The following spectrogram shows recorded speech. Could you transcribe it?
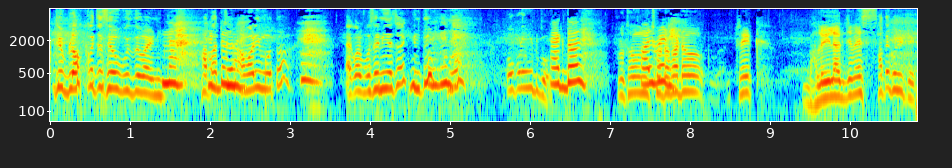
যে ব্লক করছে সেও বুঝতে পারিনি। হাঁপাচ্ছে আমারই মতো। একবার বসে নিয়েছে কিন্তু উপরে উঠবো। একদল প্রথম ছোটখাটো ট্রেক ভালোই লাগছে বেশ। হাতে করি ট্রেক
